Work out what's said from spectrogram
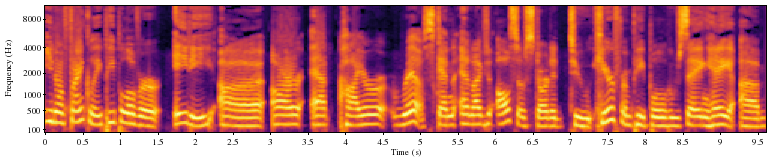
you know, frankly, people over eighty uh, are at higher risk, and and I've also started to hear from people who saying, "Hey, um,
